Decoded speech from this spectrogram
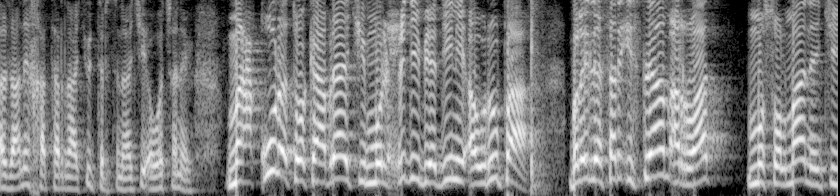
ئەزانێ خەتەرناکی و ترسناکی ئەوە چەندێک معقولە تۆ کابراایکی ملحدی بێدینی ئەوروپا بڵێ لەسەر ئیسلام ئەڕات مسلمانێکی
